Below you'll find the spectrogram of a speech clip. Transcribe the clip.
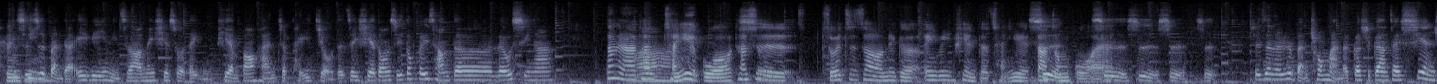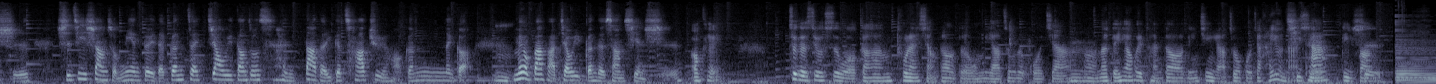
可是日本的 AV，你知道那些所有的影片，包含着陪酒的这些东西，都非常的流行啊。当然啊，它产业国，它是所谓制造那个 AV 片的产业大中国哎，是是是是，所以真的日本充满了各式各样在现实实际上所面对的，跟在教育当中是很大的一个差距哈，跟那个嗯没有办法教育跟得上现实。OK。这个就是我刚刚突然想到的，我们亚洲的国家。嗯，嗯，那等一下会谈到临近亚洲国家还有哪些地方？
